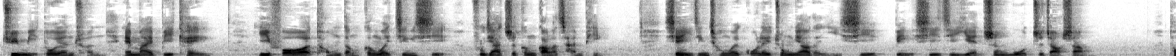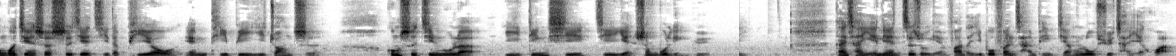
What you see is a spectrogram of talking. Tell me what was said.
聚米多元醇 MIBK、异氟尔酮等更为精细、附加值更高的产品，现已经成为国内重要的乙烯、丙烯及衍生物制造商。通过建设世界级的 PO-MTBE 装置，公司进入了乙丁烯及衍生物领域。该产业链自主研发的一部分产品将陆续产业化。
